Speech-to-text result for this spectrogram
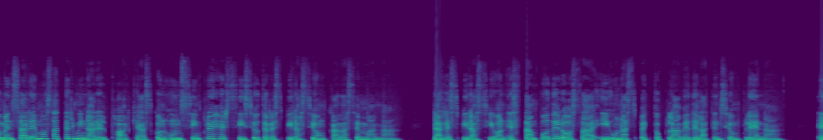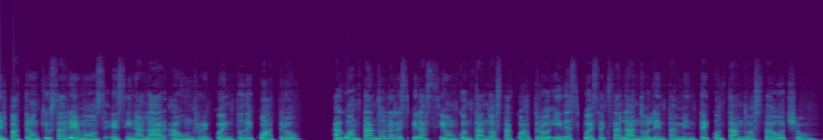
Comenzaremos a terminar el podcast con un simple ejercicio de respiración cada semana. La respiración es tan poderosa y un aspecto clave de la atención plena. El patrón que usaremos es inhalar a un recuento de cuatro, aguantando la respiración contando hasta cuatro y después exhalando lentamente contando hasta ocho.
